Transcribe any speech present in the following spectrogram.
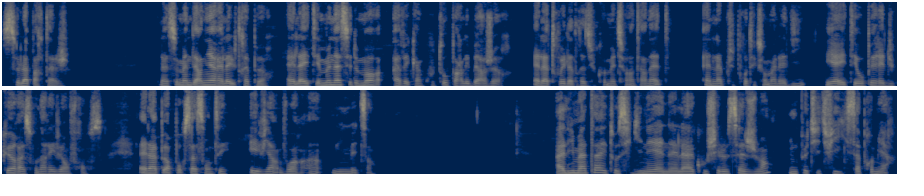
se la partagent. La semaine dernière, elle a eu très peur. Elle a été menacée de mort avec un couteau par l'hébergeur. Elle a trouvé l'adresse du comète sur Internet. Elle n'a plus de protection maladie et a été opérée du cœur à son arrivée en France. Elle a peur pour sa santé et vient voir un ou une médecin. Alimata est aussi guinéenne. Elle a accouché le 16 juin, une petite fille, sa première.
